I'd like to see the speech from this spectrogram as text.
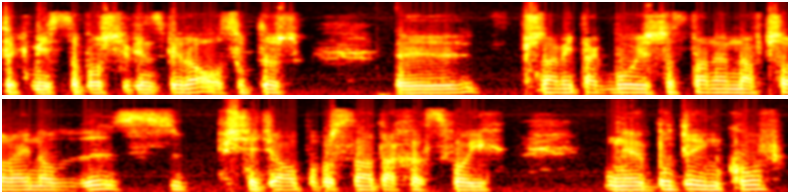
tych miejscowości, więc wiele osób też, y, przynajmniej tak było jeszcze stanem na wczoraj, no, y, siedziało po prostu na dachach swoich budynków.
